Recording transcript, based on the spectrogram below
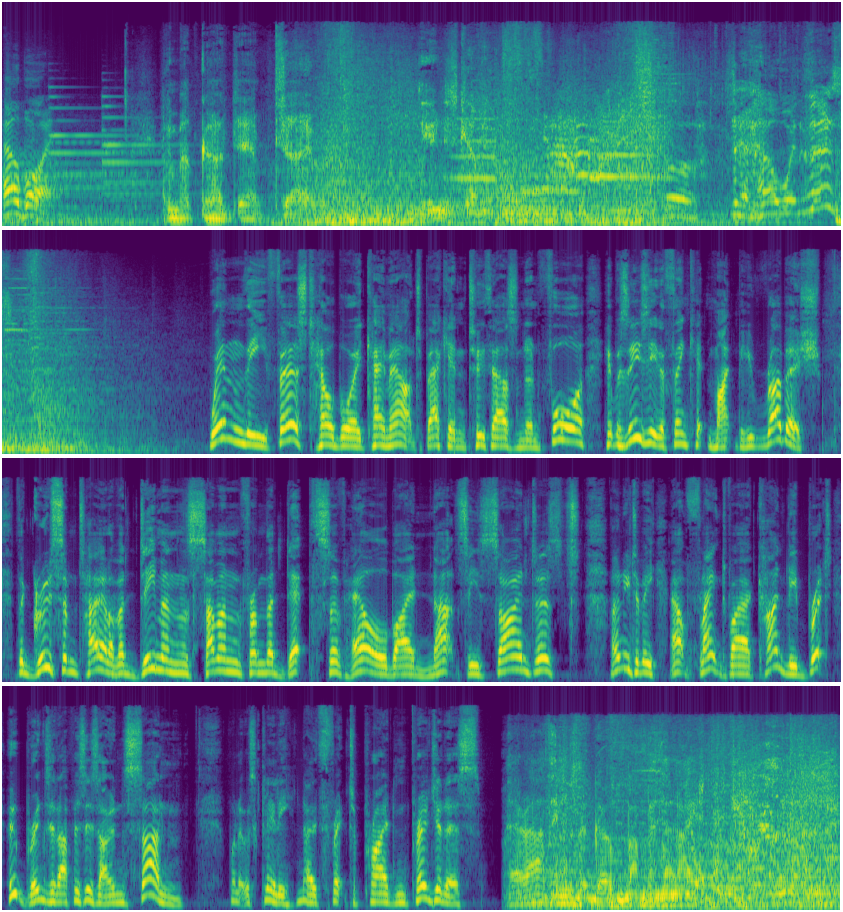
Hellboy. About goddamn time. The end is coming. Oh, the hell with this? When the first Hellboy came out back in 2004, it was easy to think it might be rubbish. The gruesome tale of a demon summoned from the depths of hell by Nazi scientists, only to be outflanked by a kindly Brit who brings it up as his own son. Well, it was clearly no threat to Pride and Prejudice. There are things that go bump in the night,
